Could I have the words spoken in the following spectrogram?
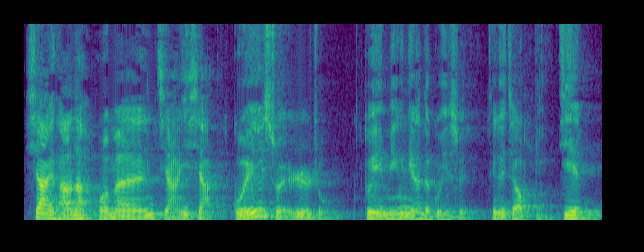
下一堂呢，我们讲一下癸水日主对明年的癸水，这个叫比肩，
